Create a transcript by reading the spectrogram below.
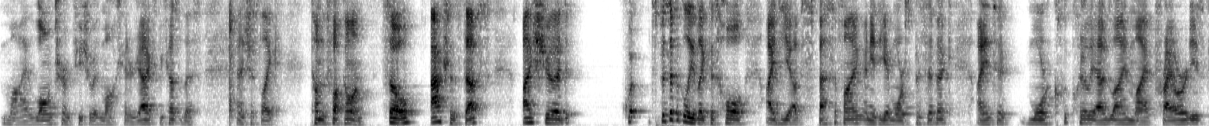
my long term future with Moxie Energetics because of this. And it's just like, come the fuck on. So, action steps. I should specifically like this whole idea of specifying i need to get more specific i need to more cl- clearly outline my priorities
